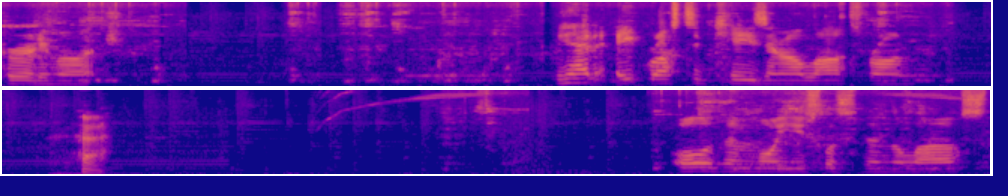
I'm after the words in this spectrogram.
Pretty much. We had eight rusted keys in our last run. Ha. All of them more useless than the last.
